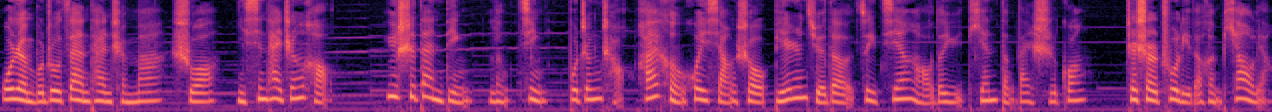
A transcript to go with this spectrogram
我忍不住赞叹陈妈说：“你心态真好，遇事淡定冷静，不争吵，还很会享受别人觉得最煎熬的雨天等待时光。这事儿处理得很漂亮。”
